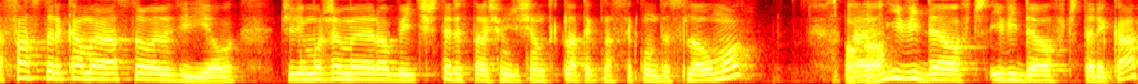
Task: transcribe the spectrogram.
E, faster Camera Slower Video, czyli możemy robić 480 klatek na sekundę slow-mo. Spoko. E, I wideo w, i wideo w 4K.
